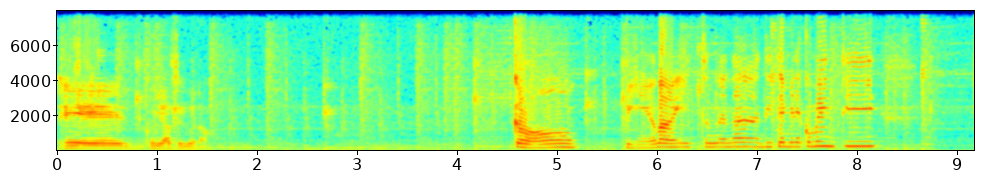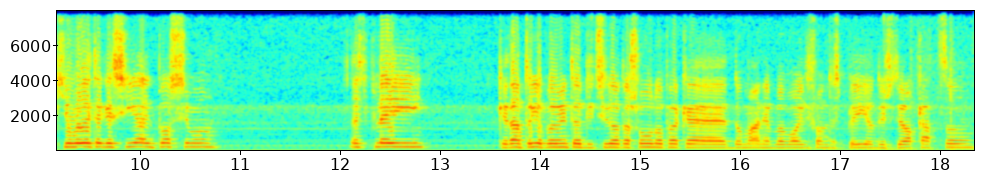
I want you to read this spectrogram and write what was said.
E con gli altri due no. Copyright, na, ditemi nei commenti chi volete che sia il prossimo let's play che tanto io probabilmente lo deciderò da solo perché domani avrò voglia di fare un display lo deciderò a cazzo.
